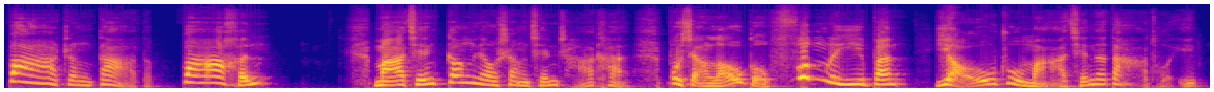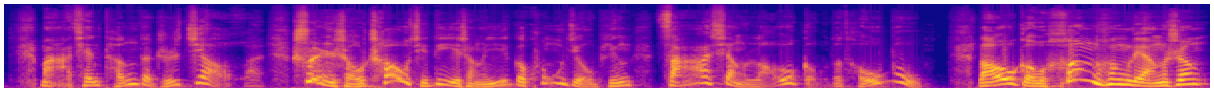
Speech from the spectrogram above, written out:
巴掌大的疤痕。马前刚要上前查看，不想老狗疯了一般咬住马前的大腿，马前疼得直叫唤，顺手抄起地上一个空酒瓶砸向老狗的头部，老狗哼哼两声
